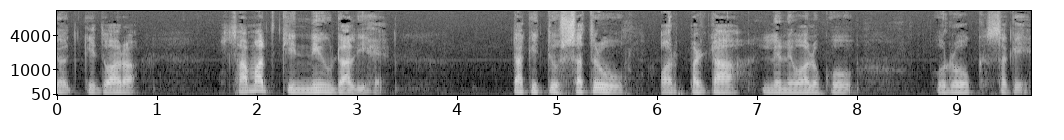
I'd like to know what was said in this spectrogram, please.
के, द्वारा सामर्थ की नींव डाली है ताकि तू शत्रु और पलटा लेने वालों को रोक सके।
